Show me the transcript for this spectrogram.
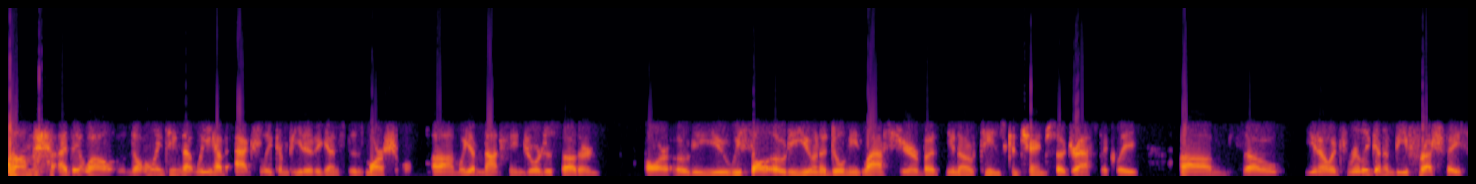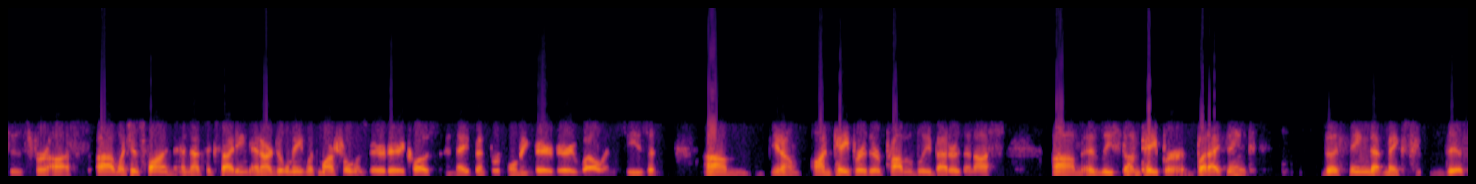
Um, I think well, the only team that we have actually competed against is Marshall. Um, we have not seen Georgia Southern or ODU. We saw ODU in a dual meet last year, but you know teams can change so drastically. Um, so you know it's really going to be fresh faces for us, uh, which is fun and that's exciting. And our dual meet with Marshall was very very close, and they've been performing very very well in season. Um, you know, on paper they're probably better than us, um, at least on paper. But I think the thing that makes this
